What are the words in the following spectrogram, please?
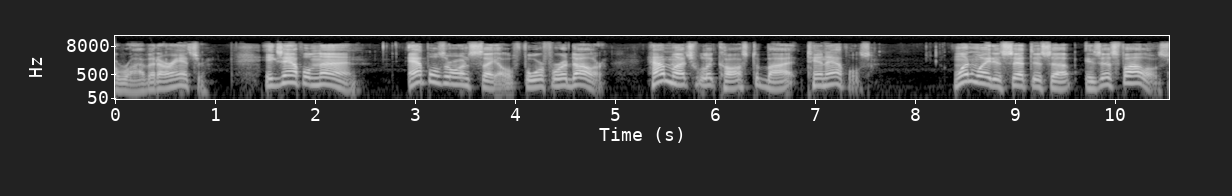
arrive at our answer. Example 9. Apples are on sale, 4 for a dollar. How much will it cost to buy 10 apples? One way to set this up is as follows.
